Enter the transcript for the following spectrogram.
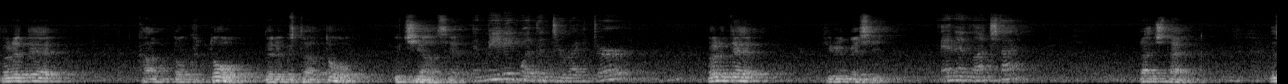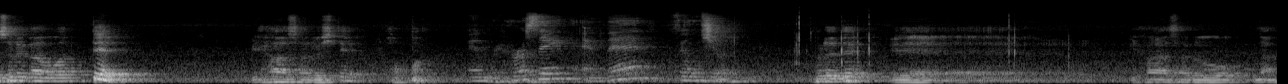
それで監督とディレクターと打ち合わせそれで昼飯.ランチタイムでそれが終わってリハーサルして本番 and rehearsing, and then film shoot. それで、えーリハーサルを何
